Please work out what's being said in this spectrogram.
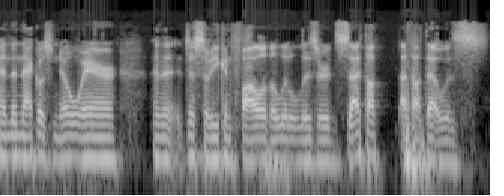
and then that goes nowhere, and then just so he can follow the little lizards. I thought I thought that was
